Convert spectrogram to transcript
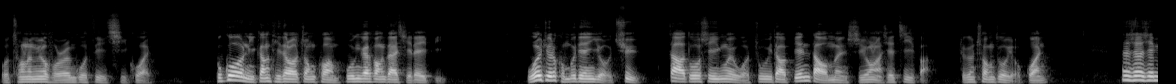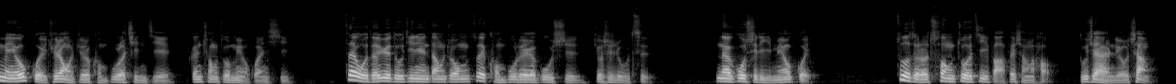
我从来没有否认过自己奇怪，不过你刚提到的状况不应该放在一起类比。我会觉得恐怖电影有趣，大多是因为我注意到编导们使用哪些技法，这跟创作有关。但是那些没有鬼却让我觉得恐怖的情节，跟创作没有关系。在我的阅读经验当中，最恐怖的一个故事就是如此。那个故事里没有鬼，作者的创作技法非常的好，读起来很流畅。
